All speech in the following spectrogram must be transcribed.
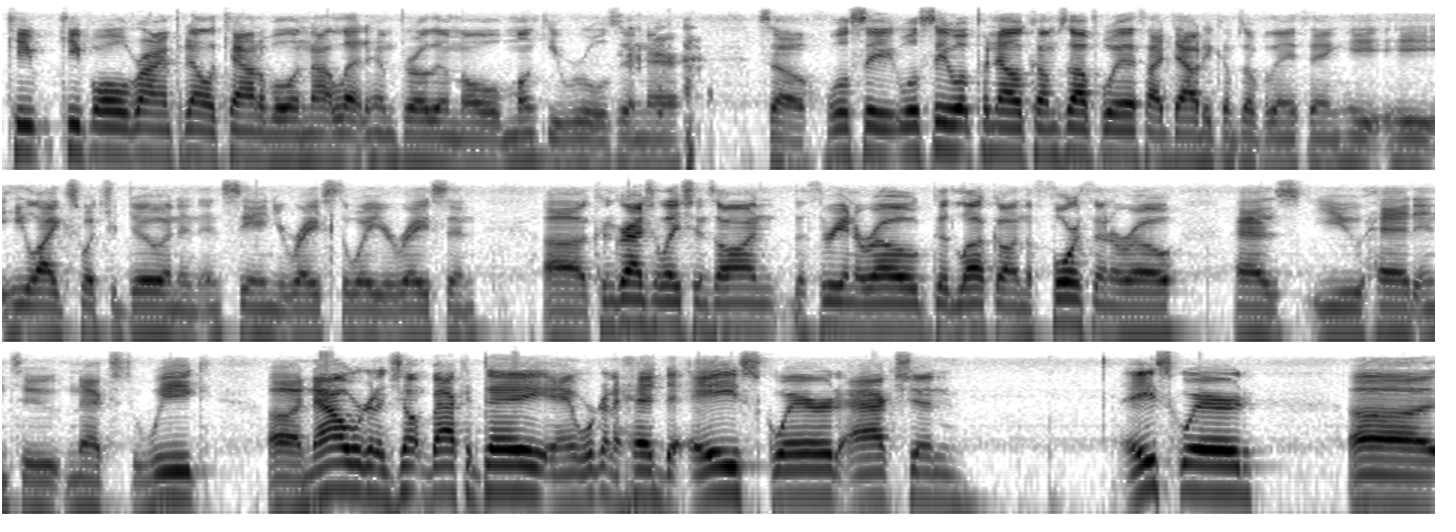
keep keep old Ryan Pannell accountable and not let him throw them old monkey rules in there. So we'll see we'll see what Pannell comes up with. I doubt he comes up with anything. He he, he likes what you're doing and, and seeing you race the way you're racing. Uh, congratulations on the three in a row. Good luck on the fourth in a row as you head into next week. Uh, now we're going to jump back a day and we're going to head to A squared action. A squared uh,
